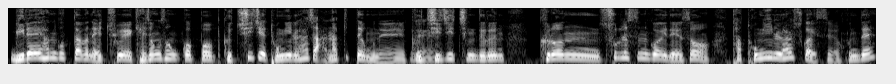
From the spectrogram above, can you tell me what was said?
미래 한국당은 애초에 개정선거법 그 취지에 동의를 하지 않았기 때문에 그 네. 지지층들은 그런 수를 쓰는 거에 대해서 다 동의를 할 수가 있어요. 근데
